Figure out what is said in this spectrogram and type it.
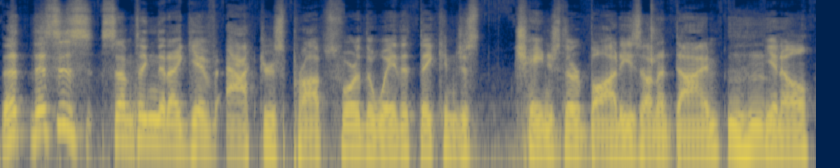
that this is something that I give actors props for the way that they can just change their bodies on a dime. Mm-hmm. You know,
